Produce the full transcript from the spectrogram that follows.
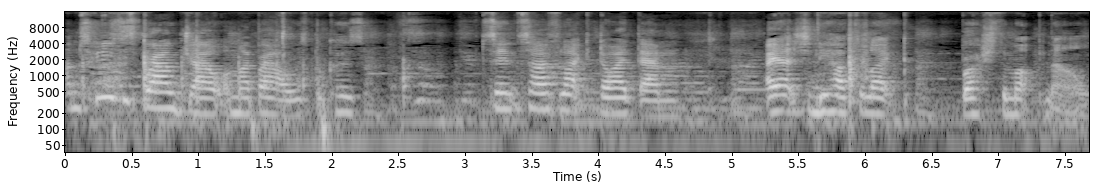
I'm just gonna use this brow gel on my brows because since I've like dyed them, I actually have to like brush them up now.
